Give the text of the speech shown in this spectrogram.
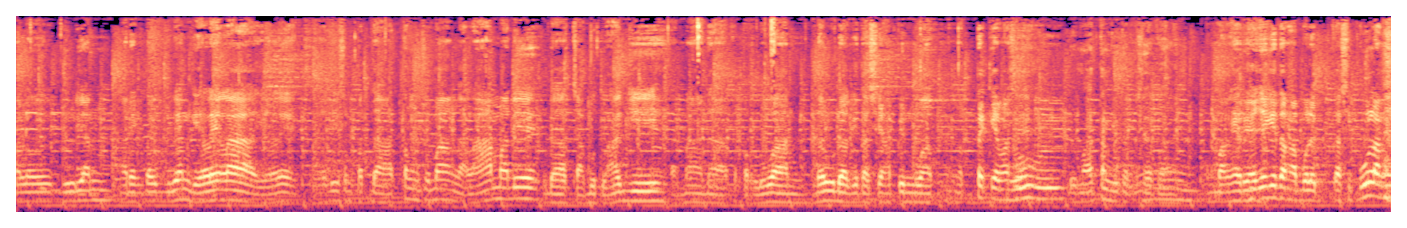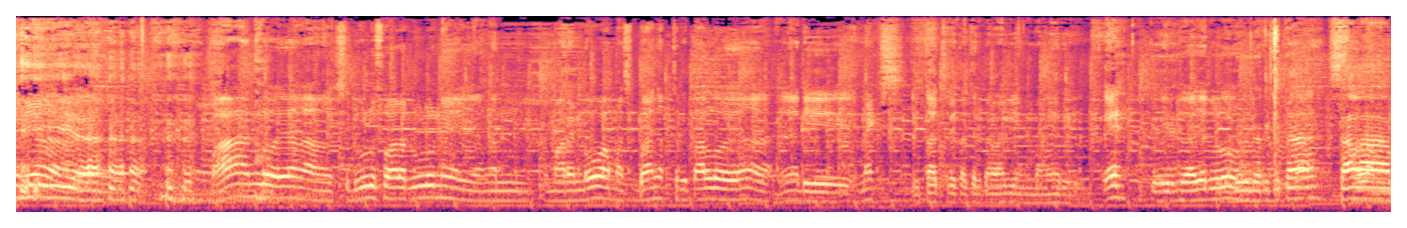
kalau Julian ada yang tahu Julian gele lah gele tadi sempat datang cuma nggak lama deh udah cabut lagi karena ada keperluan baru udah kita siapin buat ngetek ya mas ya. Uh, udah matang kita persiapan. Hmm, Bang Heri aja kita nggak boleh kasih pulang ini ya. Iya. Apaan lo ya ngisi dulu suara dulu nih jangan kemarin doang masih banyak cerita lo ya ya di next kita cerita cerita lagi yang Bang Heri eh itu aja dulu Dulu dari kita, salam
